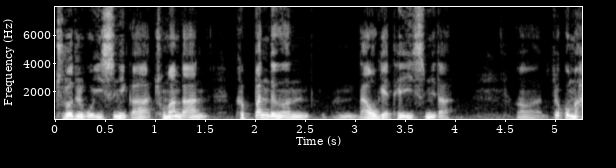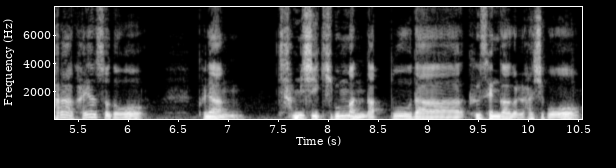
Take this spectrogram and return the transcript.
줄어들고 있으니까 조만간 급반등은 나오게 돼 있습니다. 어, 조금 하락하였어도 그냥 잠시 기분만 나쁘다 그 생각을 하시고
